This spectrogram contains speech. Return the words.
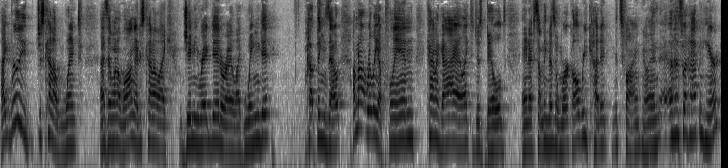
I really just kind of went, as I went along, I just kind of like Jimmy rigged it or I like winged it. cut things out. I'm not really a plan kind of guy. I like to just build, and if something doesn't work, I'll recut it. It's fine, you know, and that's what happened here.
